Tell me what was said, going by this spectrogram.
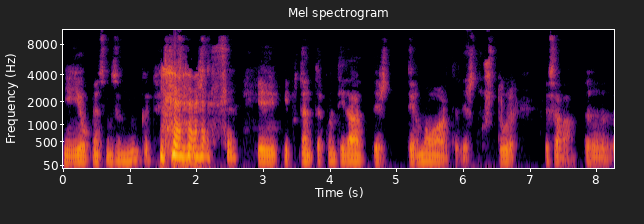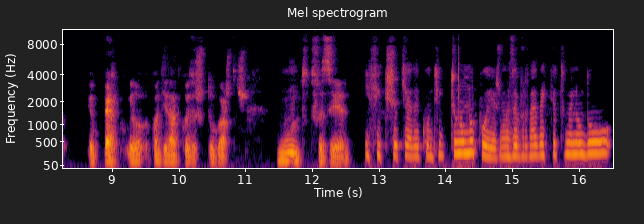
E eu penso, mas eu nunca te fiz isto. e, e, portanto, a quantidade, desde ter uma horta, desde costura, eu sei lá, uh, eu perco eu, a quantidade de coisas que tu gostas muito de fazer. E fico chateada contigo, tu não me apoias, mas a verdade é que eu também não dou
